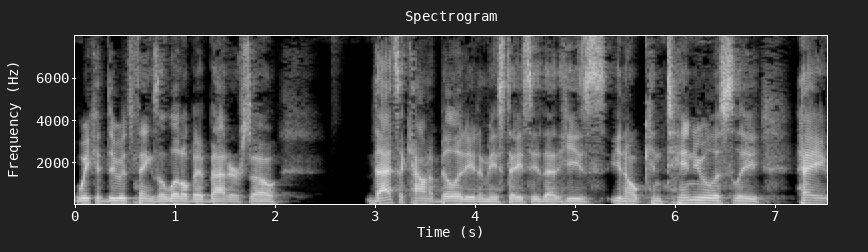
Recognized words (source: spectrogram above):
we could do things a little bit better. So, that's accountability to me, Stacy, that he's, you know, continuously, hey,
